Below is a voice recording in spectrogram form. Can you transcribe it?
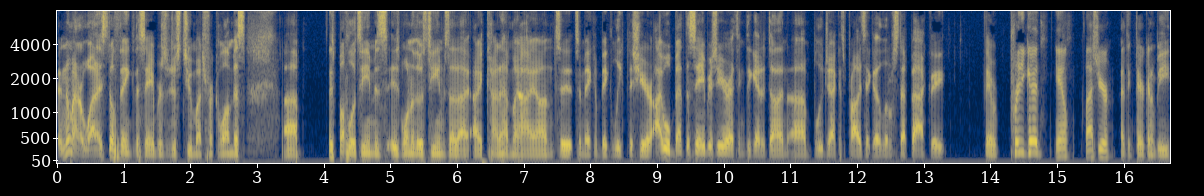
And no matter what, I still think the Sabres are just too much for Columbus. Uh, this Buffalo team is is one of those teams that I, I kind of have my eye on to to make a big leap this year. I will bet the Sabres here. I think they get it done. Uh, Blue Jackets probably take a little step back. They they were pretty good, you know, last year. I think they're going to be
